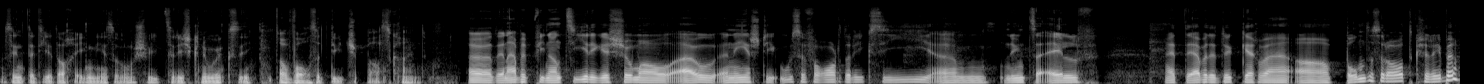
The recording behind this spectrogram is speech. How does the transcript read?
sind die doch irgendwie so schweizerisch genug gewesen, obwohl sie einen deutschen Pass hatten. Äh, dann eben die Finanzierung ist schon mal auch eine erste Herausforderung gewesen. Ähm, 1911 hat eben der Dückerwin an den Bundesrat geschrieben,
